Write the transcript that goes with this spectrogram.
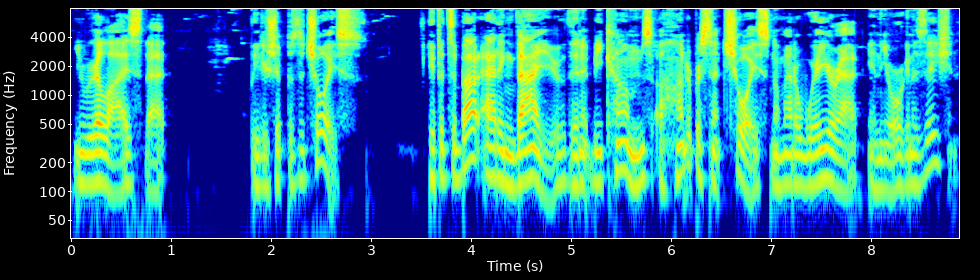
you realize that leadership is a choice. If it's about adding value, then it becomes a 100% choice no matter where you're at in the organization.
